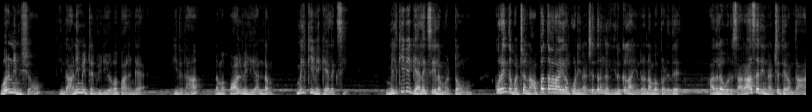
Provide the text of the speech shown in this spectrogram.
ஒரு நிமிஷம் இந்த அனிமேட்டட் வீடியோவை பாருங்கள் இதுதான் நம்ம பால்வெளி அண்டம் Milky Way galaxy Milky Way கேலக்சியில் மட்டும் குறைந்தபட்சம் நாற்பத்தாறாயிரம் கோடி நட்சத்திரங்கள் இருக்கலாம் என்று நம்பப்படுது. அதில் ஒரு சராசரி நட்சத்திரம் தான்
